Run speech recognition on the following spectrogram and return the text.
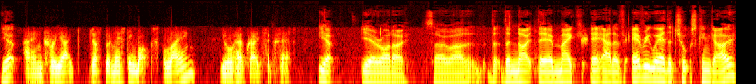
Yep. and create just the nesting box for laying, you'll have great success. Yep. Yeah, righto. So uh, the, the note there, make it out of everywhere the chooks can go,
